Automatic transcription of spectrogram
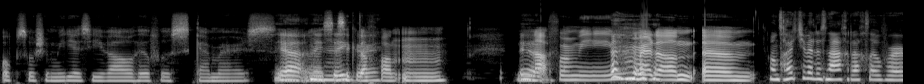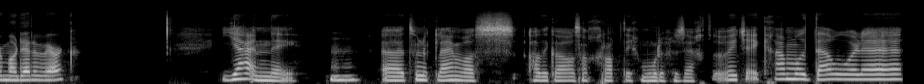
op social media zie je wel heel veel scammers. Ja, Eh, nee, Dus ik zeker. dacht van, mm, Ja. not for me. maar dan, ehm, Want had je wel eens nagedacht over modellenwerk? ja en nee. Mhm. Eh, toen ik klein was, had ik wel als een grap tegen moeder gezegd: Weet je, ik ga model worden.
